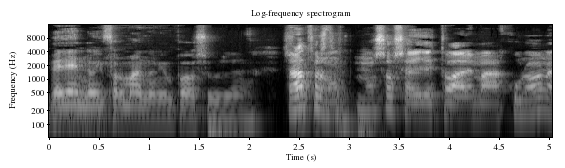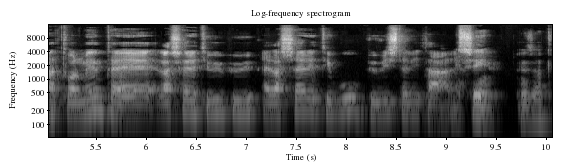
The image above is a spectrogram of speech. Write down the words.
vedendo, informandomi un po' sul... Tra l'altro, non, non so se l'hai detto Ale, ma Corona attualmente è la serie TV più, è la serie TV più vista in Italia. Sì, esatto,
